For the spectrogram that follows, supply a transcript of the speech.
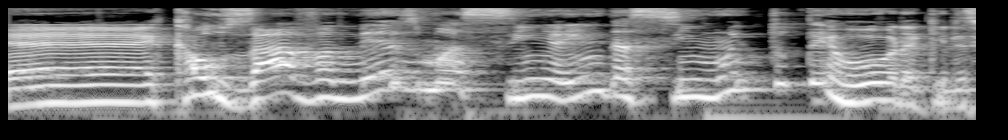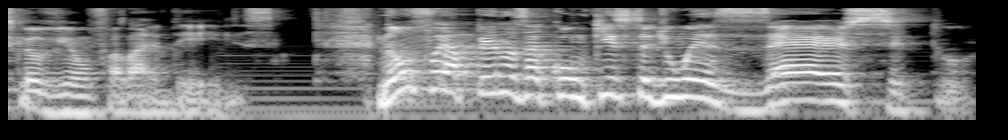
é, causava mesmo assim, ainda assim, muito terror aqueles que ouviam falar deles. Não foi apenas a conquista de um exército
